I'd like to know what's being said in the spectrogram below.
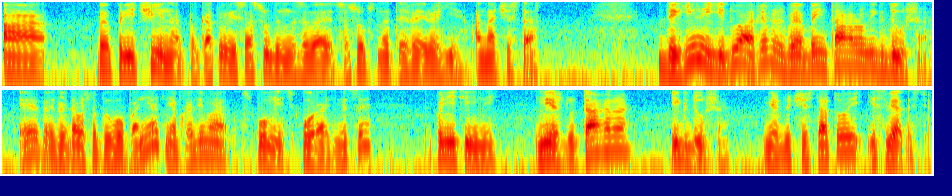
а причина, по которой сосуды называются, собственно, терейроги, она чиста. Дегины еду ахефреш бейн тагарлик душа. Это для того, чтобы его понять, необходимо вспомнить о разнице понятийной между тагара и гдуша, между чистотой и святостью.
